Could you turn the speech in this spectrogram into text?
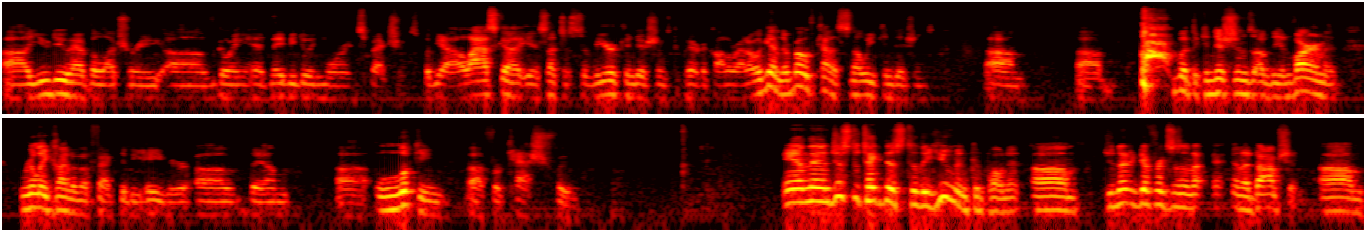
uh, you do have the luxury of going ahead, maybe doing more inspections. But yeah, Alaska is such a severe conditions compared to Colorado. Again, they're both kind of snowy conditions. Um, um, but the conditions of the environment really kind of affect the behavior of them uh, looking uh, for cache food. And then just to take this to the human component, um, genetic differences in, in adoption. Um,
